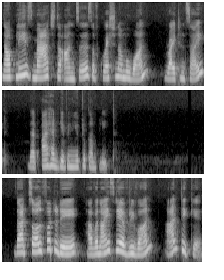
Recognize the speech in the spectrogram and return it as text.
Now please match the answers of question number 1 right hand side that I had given you to complete. That's all for today. Have a nice day everyone and take care.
